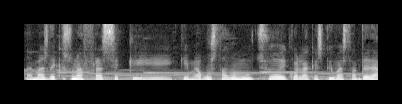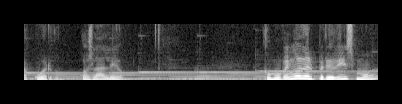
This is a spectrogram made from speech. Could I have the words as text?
Además de que es una frase que me ha gustado mucho y con la que estoy bastante de acuerdo. Os la leo. Como vengo del periodismo,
